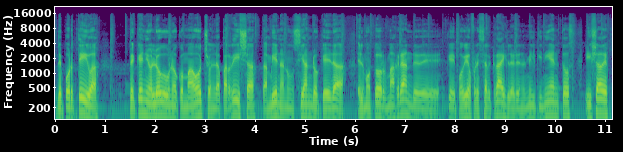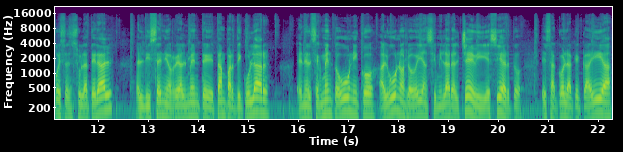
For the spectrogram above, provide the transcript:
deportiva. Pequeño logo 1,8 en la parrilla, también anunciando que era el motor más grande que podía ofrecer Chrysler en el 1500. Y ya después en su lateral, el diseño realmente tan particular, en el segmento único, algunos lo veían similar al Chevy, es cierto, esa cola que caía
